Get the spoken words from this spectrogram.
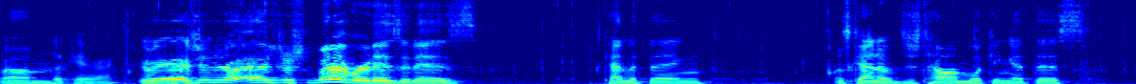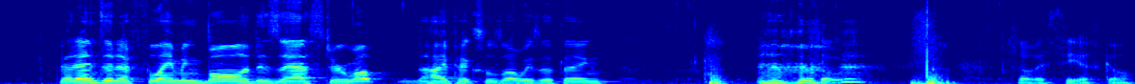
um, It's okay, Rack. I mean, it's just, it's just whatever it is, it is, kind of thing. It's kind of just how I'm looking at this. If it ends in a flaming ball of disaster, well, the Hypixel's always a thing. So, so is CSGO.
